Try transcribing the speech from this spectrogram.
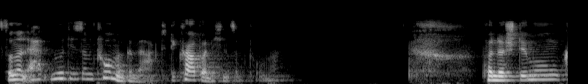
sondern er hat nur die Symptome gemerkt, die körperlichen Symptome. Von der Stimmung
